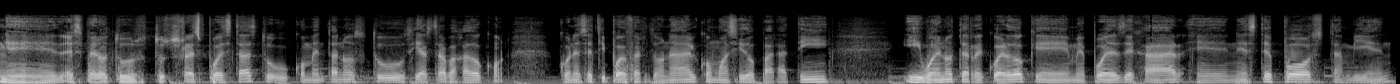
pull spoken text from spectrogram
Eh, espero tus, tus respuestas. Tú coméntanos tú si has trabajado con, con ese tipo de personal, cómo ha sido para ti. Y bueno, te recuerdo que me puedes dejar en este post también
